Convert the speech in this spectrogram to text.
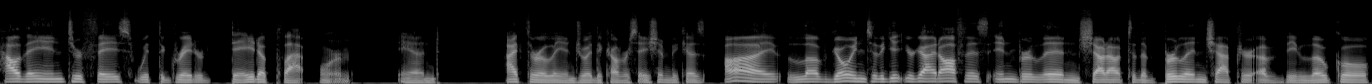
how they interface with the greater data platform. And I thoroughly enjoyed the conversation because I love going to the Get Your Guide office in Berlin. Shout out to the Berlin chapter of the local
